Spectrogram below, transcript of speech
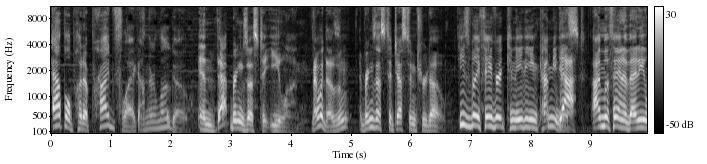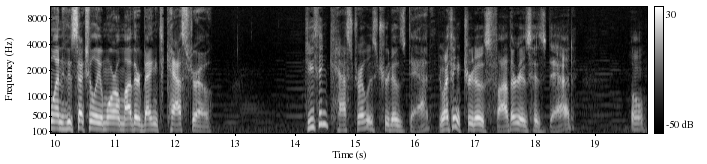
Apple put a pride flag on their logo. And that brings us to Elon. No, it doesn't. It brings us to Justin Trudeau. He's my favorite Canadian communist. Yeah, I'm a fan of anyone whose sexually immoral mother banged Castro. Do you think Castro is Trudeau's dad? Do I think Trudeau's father is his dad? Well,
